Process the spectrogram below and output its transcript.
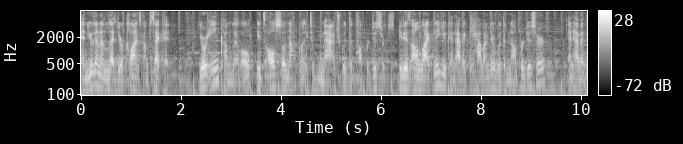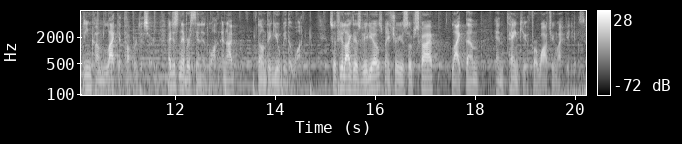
and you're gonna let your clients come second, your income level, it's also not going to match with the top producers. It is unlikely you can have a calendar with a non-producer and have an income like a top producer. I just never seen it one and I don't think you'll be the one. So if you like these videos, make sure you subscribe, like them, and thank you for watching my videos.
